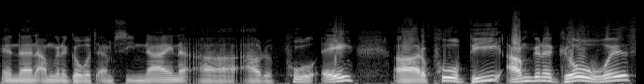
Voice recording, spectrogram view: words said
And then I'm gonna go with MC9 uh, out of Pool A. out of Pool B, I'm gonna go with.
